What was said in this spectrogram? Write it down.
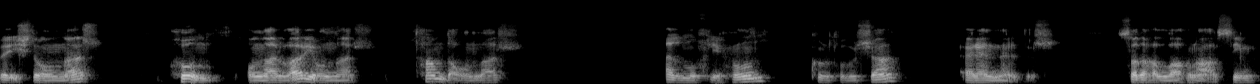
ve işte onlar hum onlar var ya onlar tam da onlar el muflihun kurtuluşa erenlerdir. Sadakallahul asim.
